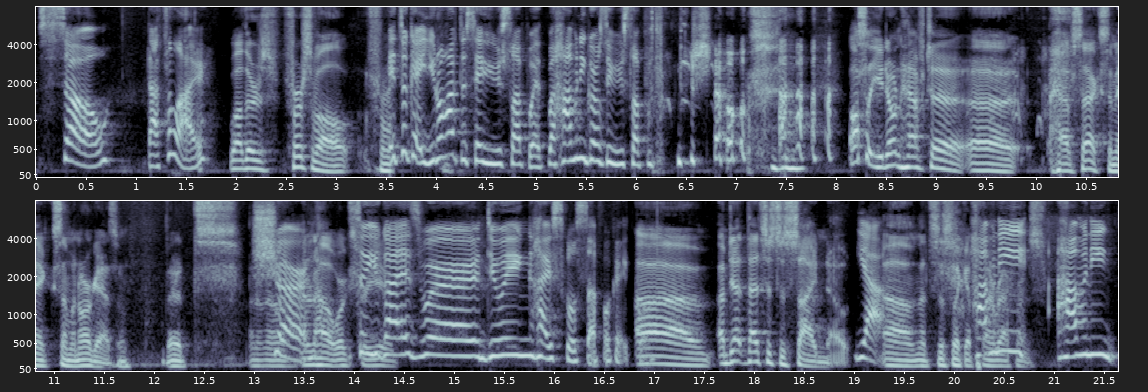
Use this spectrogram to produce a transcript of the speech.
So that's a lie. Well, there's first of all, from It's okay. You don't have to say who you slept with, but how many girls have you slept with on the show? also you don't have to uh, have sex to make someone orgasm. That's I don't know. sure. I don't know how it works. So for you guys were doing high school stuff. Okay. Cool. Uh, I'm de- that's just a side note. Yeah. Um, that's just like a how many? reference. How many?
